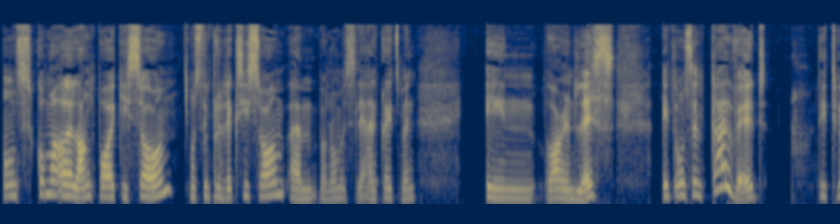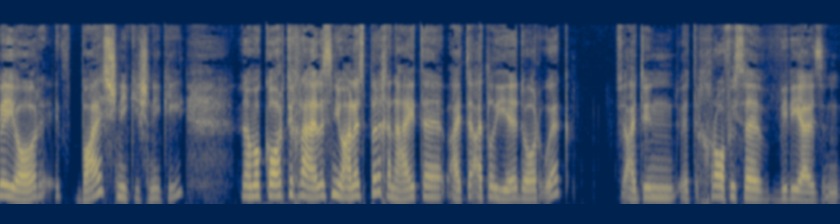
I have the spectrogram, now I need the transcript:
Ons kom al 'n lang paadjie saam. Ons doen produksie saam. Ehm um, my naam is Leanne Kreitzman in Lauren Liss. Het ons in COVID die 2 jaar, it's baie sneaky sneaky na mekaar toe gery. Hulle is in Johannesburg en hy het 'n hy het 'n ateljee daar ook. Hy doen met grafiese video's en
